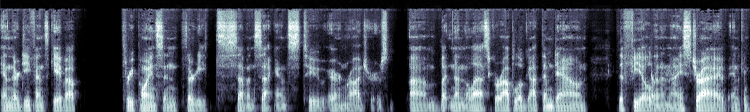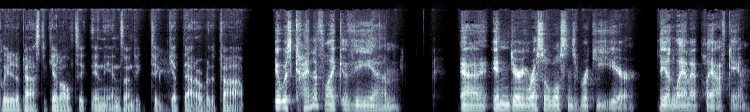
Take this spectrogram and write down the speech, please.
and their defense gave up three points in 37 seconds to Aaron Rodgers. Um, but nonetheless, Garoppolo got them down the field in a nice drive and completed a pass to Kittle to in the end zone to, to get that over the top. It was kind of like the um, uh, in during Russell Wilson's rookie year, the Atlanta playoff game,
